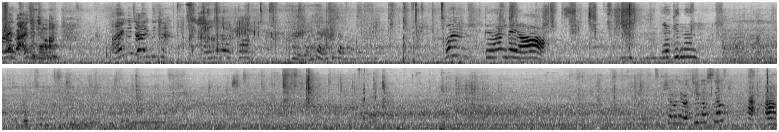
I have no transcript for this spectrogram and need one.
아이고 아이고 좋아. 아이고 좋아 아이고 좋아. 그런데요 여기는 시연이가 찍었어? 아, 아,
